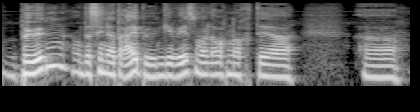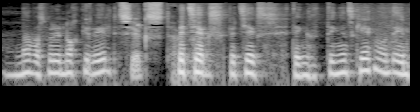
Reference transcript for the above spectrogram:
Bögen und das sind ja drei Bögen gewesen, weil auch noch der, äh, na, was wurde noch gewählt? Bezirkstag. Bezirks, Bezirks Ding- Dingenskirchen und eben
